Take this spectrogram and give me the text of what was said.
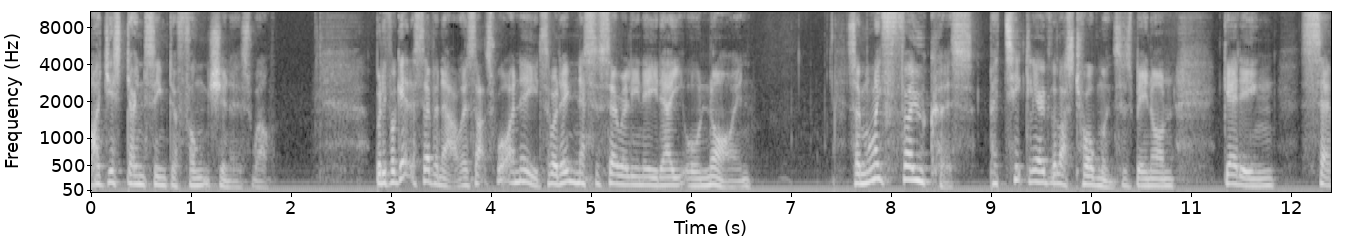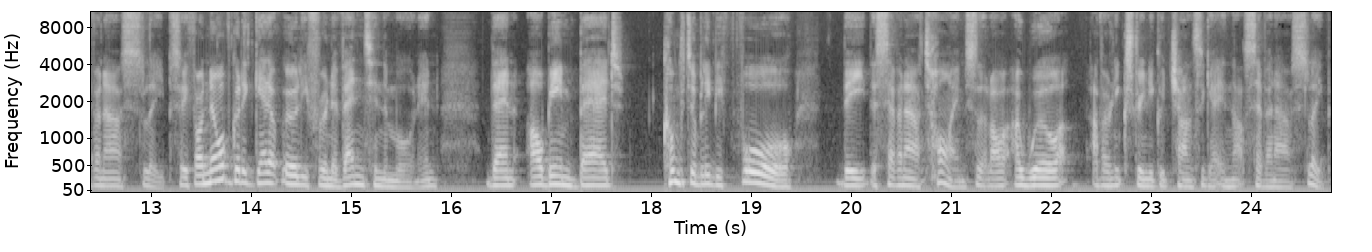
I just don't seem to function as well. But if I get the seven hours, that's what I need. So I don't necessarily need eight or nine. So my focus, particularly over the last 12 months, has been on getting seven hours sleep. So if I know I've got to get up early for an event in the morning, then I'll be in bed comfortably before the, the seven hour time so that I, I will have an extremely good chance of getting that seven hours sleep.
